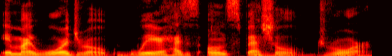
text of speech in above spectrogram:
in my wardrobe where it has its own special drawer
